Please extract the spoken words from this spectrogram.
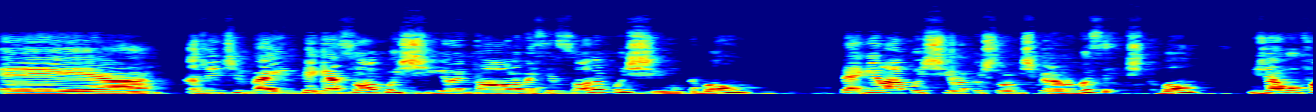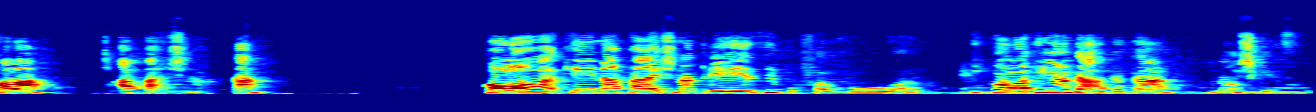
É, a gente vai pegar só a apostila, então a aula vai ser só da apostila, tá bom? Peguem lá a apostila que eu estou aqui esperando vocês, tá bom? E já vou falar a página, tá? Coloquem na página 13, por favor, e coloquem a data, tá? Não esqueçam.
